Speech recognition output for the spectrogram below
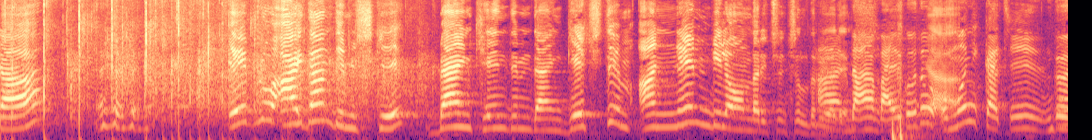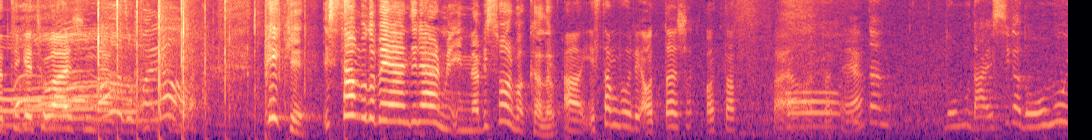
ya Ebru Aydan demiş ki ben kendimden geçtim annem bile onlar için çıldırıyor 아, demiş. 나 말고도 야. 어머니까지도 되게 좋아하신다고. Peki İstanbul'u beğendiler mi İnna bir sor bakalım. 어, 이스탄불이 어떠, 어떻어요? 어떠세요? 일단 너무 날씨가 너무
